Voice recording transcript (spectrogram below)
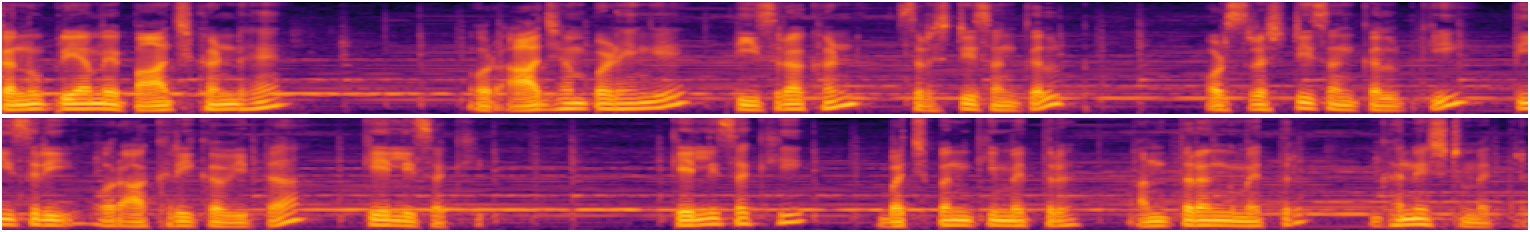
कनुप्रिया में पाँच खंड हैं, और आज हम पढ़ेंगे तीसरा खंड, सृष्टि संकल्प, और सृष्टि संकल्प की तीसरी और आखिरी कविता, केली सखी। केली सखी, बचपन की मित्र, अंतरंग मित्र, घनिष्ठ मित्र।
